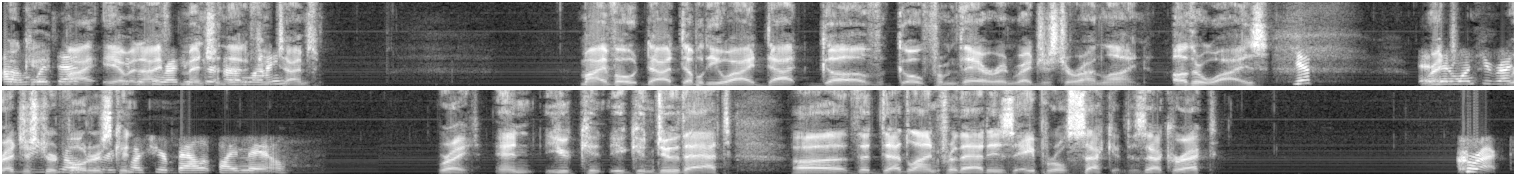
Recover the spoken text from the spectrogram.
Um, okay, that, My, yeah, and I've mentioned that online. a few times. Myvote.wi.gov. Go from there and register online. Otherwise, yep. And reg- then once you register, registered you voters can request your ballot by mail. Right, and you can you can do that. Uh, the deadline for that is April second. Is that correct? Correct.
